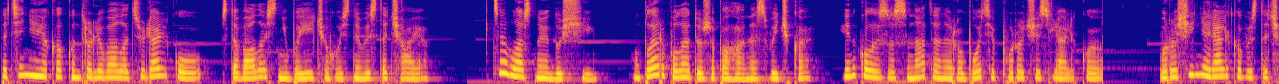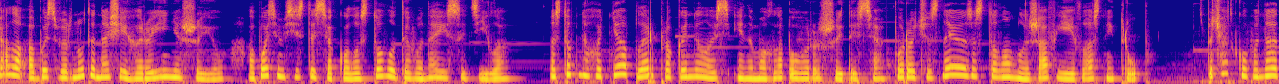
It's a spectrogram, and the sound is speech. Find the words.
Та тіні, яка контролювала цю ляльку, здавалось, ніби їй чогось не вистачає. Це власної душі. У Блер була дуже погана звичка, інколи засинати на роботі поруч із лялькою. Ворушіння ляльки вистачало, аби звернути нашій героїні шию, а потім сістися коло столу, де вона і сиділа. Наступного дня Блер прокинулась і не могла поворушитися. Поруч із нею за столом лежав її власний труп. Спочатку вона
